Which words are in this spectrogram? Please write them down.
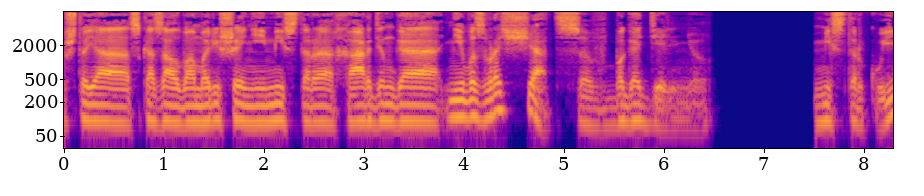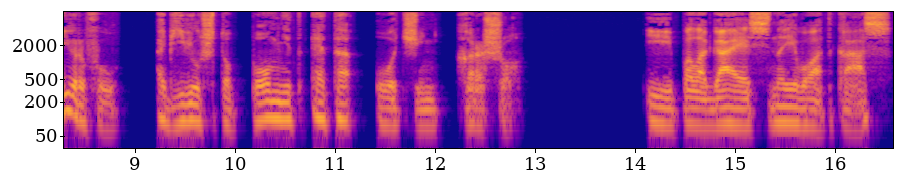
что я сказал вам о решении мистера Хардинга не возвращаться в богадельню. Мистер Куирфул объявил, что помнит это очень хорошо. И, полагаясь на его отказ,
